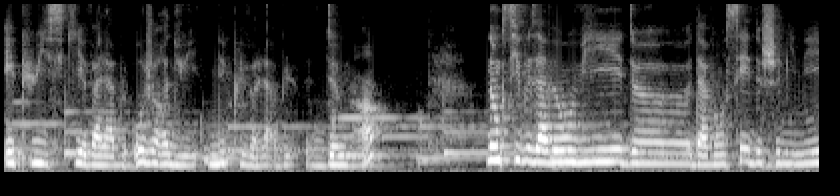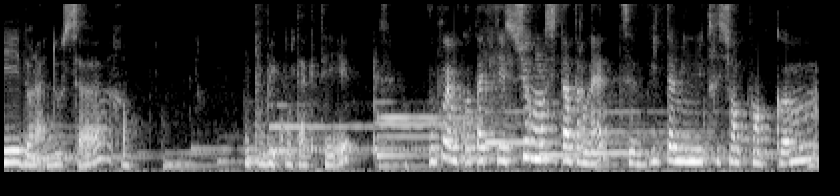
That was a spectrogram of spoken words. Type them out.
Et puis, ce qui est valable aujourd'hui n'est plus valable demain. Donc, si vous avez envie de- d'avancer, de, cheminer dans la douceur, vous pouvez contacter. Vous pouvez me contacter sur mon site internet vitaminenutrition.com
